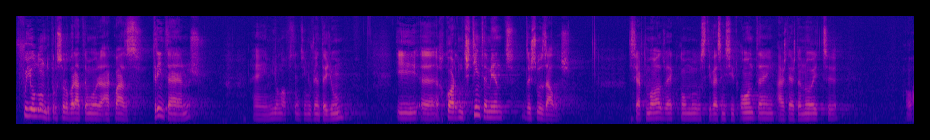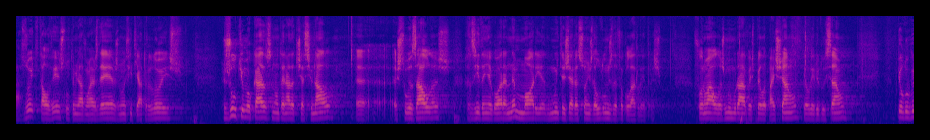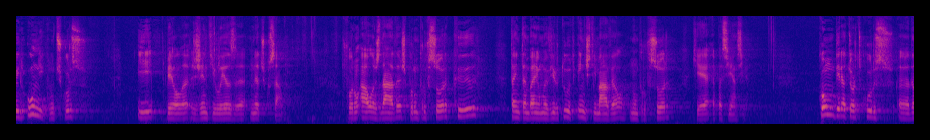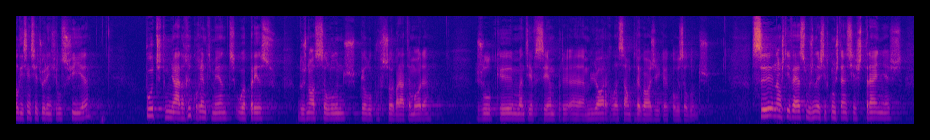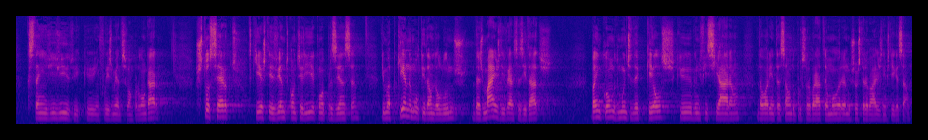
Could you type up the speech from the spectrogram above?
Fui aluno do professor Barata Moura há quase 30 anos, em 1991, e uh, recordo-me distintamente das suas aulas. De certo modo, é como se tivessem sido ontem, às 10 da noite, ou às 8 talvez, terminavam às 10, no Anfiteatro 2. Julgo que o meu caso não tem nada de excepcional. Eh, as suas aulas residem agora na memória de muitas gerações de alunos da Faculdade de Letras. Foram aulas memoráveis pela paixão, pela erudição, pelo brilho único do discurso e pela gentileza na discussão. Foram aulas dadas por um professor que tem também uma virtude inestimável num professor, que é a paciência. Como diretor de curso uh, da licenciatura em Filosofia, pude testemunhar recorrentemente o apreço dos nossos alunos pelo professor Barata Moura. Julgo que manteve sempre a melhor relação pedagógica com os alunos. Se não estivéssemos nas circunstâncias estranhas que se têm vivido e que infelizmente se vão prolongar, Estou certo de que este evento contaria com a presença de uma pequena multidão de alunos das mais diversas idades, bem como de muitos daqueles que beneficiaram da orientação do professor Barata Moura nos seus trabalhos de investigação.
